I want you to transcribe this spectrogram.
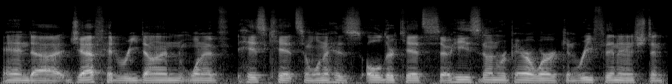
And uh, Jeff had redone one of his kits and one of his older kits, so he's done repair work and refinished and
